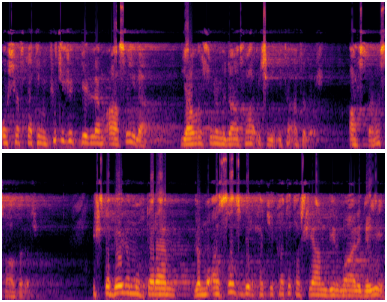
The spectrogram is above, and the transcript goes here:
o şefkatin küçücük bir lemasıyla yavrusunu müdafaa için ite atılır, arslana saldırır. İşte böyle muhterem ve muazzaz bir hakikati taşıyan bir valideyi,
